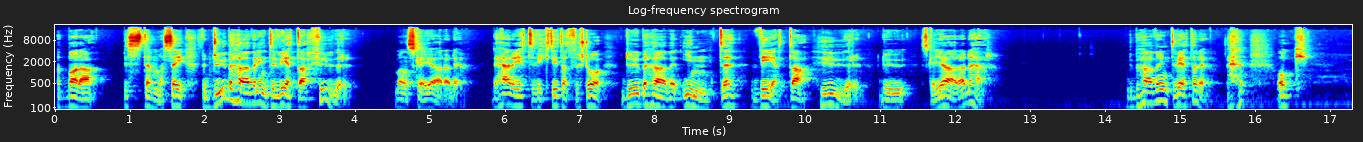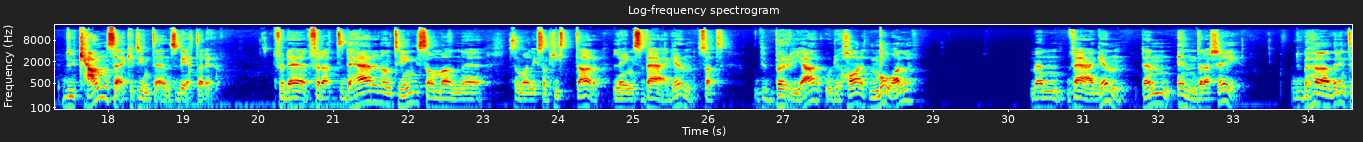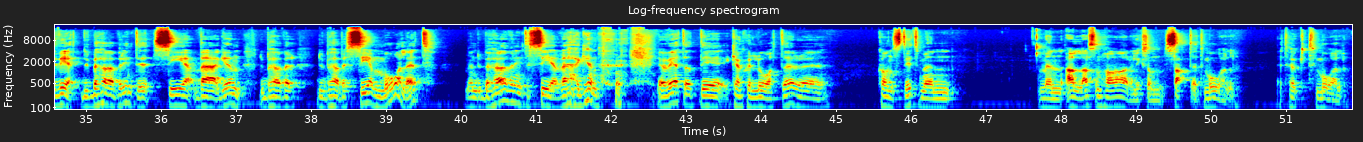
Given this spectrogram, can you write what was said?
Att bara bestämma sig. För du behöver inte veta hur man ska göra det. Det här är jätteviktigt att förstå. Du behöver inte veta hur du ska göra det här. Du behöver inte veta det. Och du kan säkert inte ens veta det. För, det, för att det här är någonting som man, eh, som man liksom hittar längs vägen. Så att du börjar och du har ett mål. Men vägen, den ändrar sig. Du behöver inte veta, du behöver inte se vägen. Du behöver, du behöver se målet. Men du behöver inte se vägen. Jag vet att det kanske låter eh, konstigt men men alla som har liksom satt ett mål, ett högt mål,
